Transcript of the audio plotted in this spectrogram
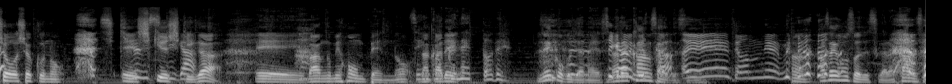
小食の、えー始球式がが、えー番組本編の全中で国ネットで全国じゃないです。違あれ関西ですね。ええ残念うん、朝日放送ですから、関西、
